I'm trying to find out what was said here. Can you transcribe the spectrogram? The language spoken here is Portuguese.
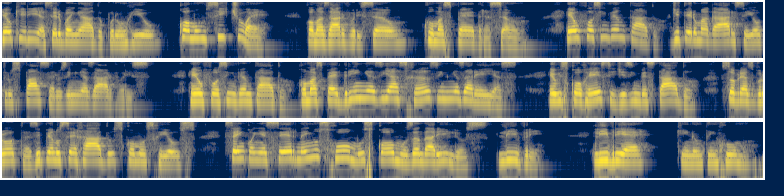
Eu queria ser banhado por um rio, como um sítio é, como as árvores são, como as pedras são. Eu fosse inventado de ter uma garça e outros pássaros em minhas árvores. Eu fosse inventado como as pedrinhas e as rãs em minhas areias. Eu escorresse desembestado sobre as grotas e pelos cerrados como os rios, sem conhecer nem os rumos como os andarilhos, livre. Livre é quem não tem rumo.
